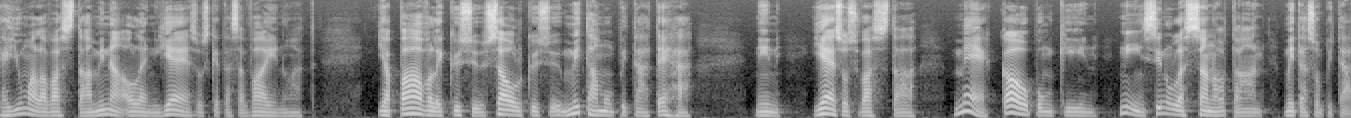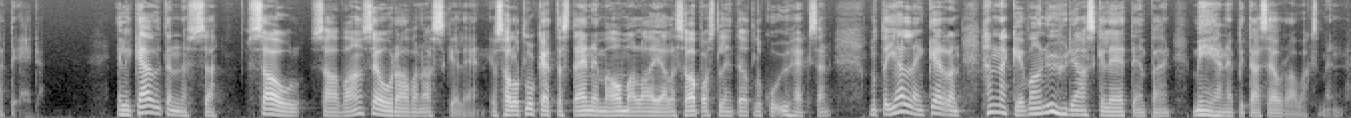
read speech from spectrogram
Ja Jumala vastaa, minä olen Jeesus, ketä sä vainoat. Ja Paavali kysyy, Saul kysyy, mitä mun pitää tehdä? Niin Jeesus vastaa, mene kaupunkiin, niin sinulle sanotaan, mitä sun pitää tehdä. Eli käytännössä Saul saa vaan seuraavan askeleen. Jos haluat lukea tästä enemmän omalla ajalla, se on apostolien teot luku 9. Mutta jälleen kerran hän näkee vain yhden askeleen eteenpäin, mihin hänen pitää seuraavaksi mennä.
